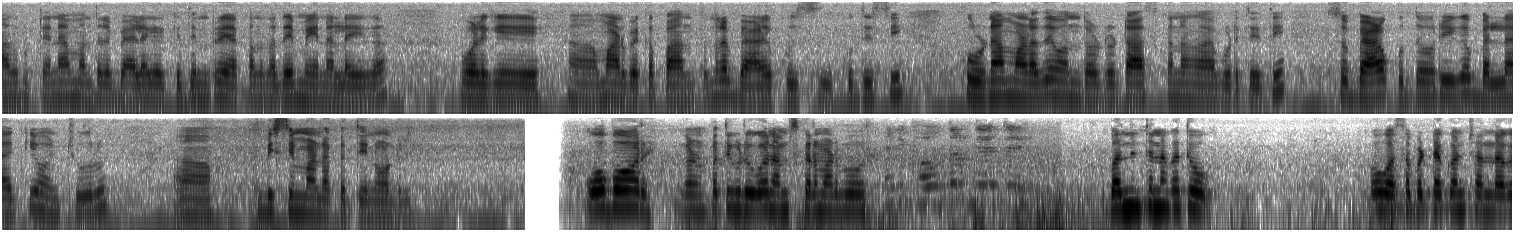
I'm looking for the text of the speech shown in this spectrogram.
ಆದ್ಬಿಟ್ಟೇನೆ ಮೊದಲು ಬ್ಯಾಳೆಗೆ ಹಾಕಿದ್ದೀನಿ ರೀ, ಯಾಕಂದ್ರೆ ಅದೇ ಮೇನ್ ಅಲ್ಲ ಈಗ. ಹೋಳಿಗೆ ಮಾಡಬೇಕಪ್ಪ ಅಂತಂದ್ರೆ ಬ್ಯಾಳೆ ಕುದಿಸಿ ಕುದಿಸಿ ಹೂರ್ಣ ಮಾಡೋದೇ ಒಂದು ದೊಡ್ಡ ಟಾಸ್ಕ್ ಆಗ್ಬಿಡ್ತೈತಿ. ಸೊ ಬ್ಯಾಳೆ ಕುದ್ದವ್ರು ಈಗ ಬೆಲ್ಲ ಹಾಕಿ ಒಂಚೂರು ಬಿಸಿ ಮಾಡಾಕತ್ತಿ ನೋಡ್ರಿ. ಓಬೋರಿ ಗಣಪತಿ ಗುಡಿಗೋ ನಮಸ್ಕಾರ ಮಾಡ್ಬೋರಿ ಬಂದಿನ ತಿನ್ನಕತ್ತಿ ಹೋಗಿ ಹೋಗಿ ಹೊಸ ಬಟ್ಟೆ ಹಾಕೊಂಡು ಚಂದಾಗ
